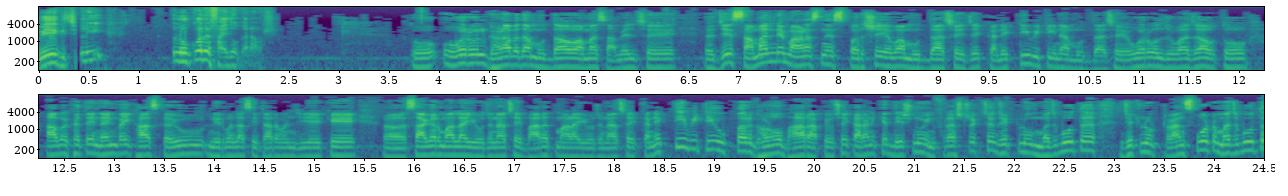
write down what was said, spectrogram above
વેગ છે લોકોને ફાયદો કરાવશે. તો ઓવરઓલ ઘણા બધા મુદ્દાઓ આમાં સામેલ છે. જે સામાન્ય માણસને સ્પર્શે એવા મુદ્દા છે, જે કનેક્ટિવિટીના મુદ્દા છે. ઓવરઓલ જોવા જાવ તો આ વખતે નયનભાઈ ખાસ કહ્યું નિર્મલા સીતારમણજીએ કે સાગરમાલા યોજના છે, ભારતમાળા યોજના છે. કનેક્ટિવિટી ઉપર ઘણો ભાર આપ્યો છે, કારણ કે દેશનું ઇન્ફ્રાસ્ટ્રક્ચર જેટલું મજબૂત, જેટલું ટ્રાન્સપોર્ટ મજબૂત,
